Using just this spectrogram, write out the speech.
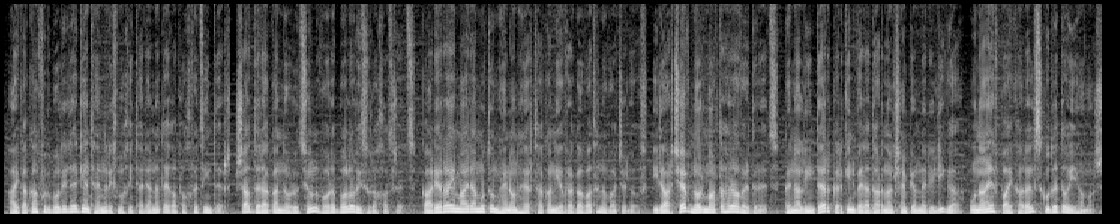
Հայկական ֆուտբոլի լեգենդ Հենրիխ Մխիթարյանը տեղափոխվեց Ինտեր։ Շատ դրական նորություն, որը բոլորիս ուրախացրեց։ Կարիերայի մայրամուտում Հենոն հերթական Եվրագավաթը նվաճելով. Իր արչև նոր մարտահրավեր դրեց։ Գնալ Ինտեր, կրկին վերադառնալ Չեմպիոնների լիգա ու նաև պայքարել Սկուդետոյի համար։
